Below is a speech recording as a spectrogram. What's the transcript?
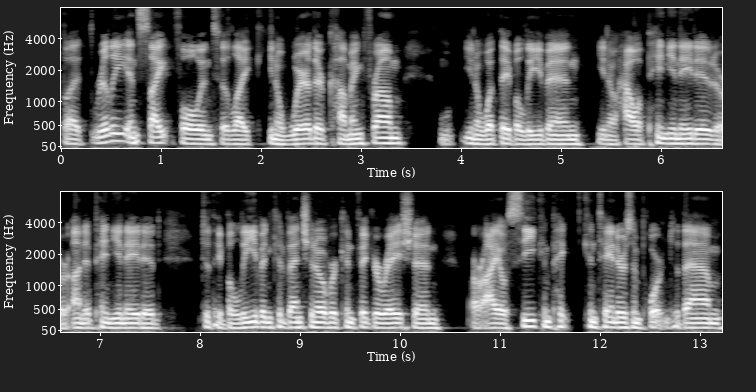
but really insightful into like, you know, where they're coming from, you know, what they believe in, you know, how opinionated or unopinionated. Do they believe in convention over configuration? Are IOC containers important to them?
